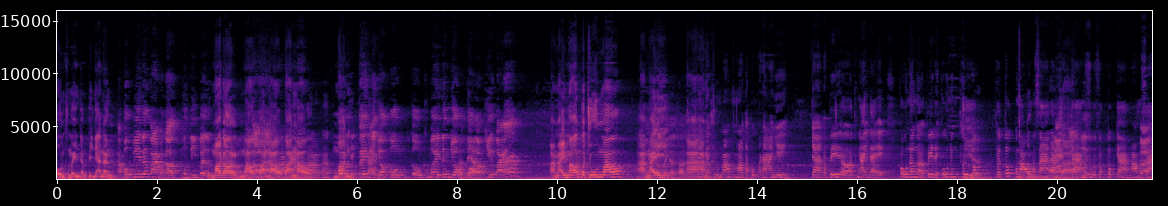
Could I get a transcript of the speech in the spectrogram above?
កូនក្មេងទាំងពីរនាក់ហ្នឹងអាពុកមានហ្នឹងបានមកដល់មន្ទីរពេទ្យលោកមកដល់មកបានមកបានមកបានពេលដែលយកកូនកូនក្មេងហ្នឹងយកមកព្យាបាលអាថ្ងៃមកហ្នឹងក៏ជូនមកអាថ្ងៃអាថ្ងៃជូនមកមកតាពុកម្ដាយទេ ចាដល់ពេលអឺថ្ងៃដែលកូននឹងអឺពេលដែលកូននឹងធ្វើទុកធ្វើទុកក៏មកមកសាដែរចាមកសួរសុខទុកចាមកមកសា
